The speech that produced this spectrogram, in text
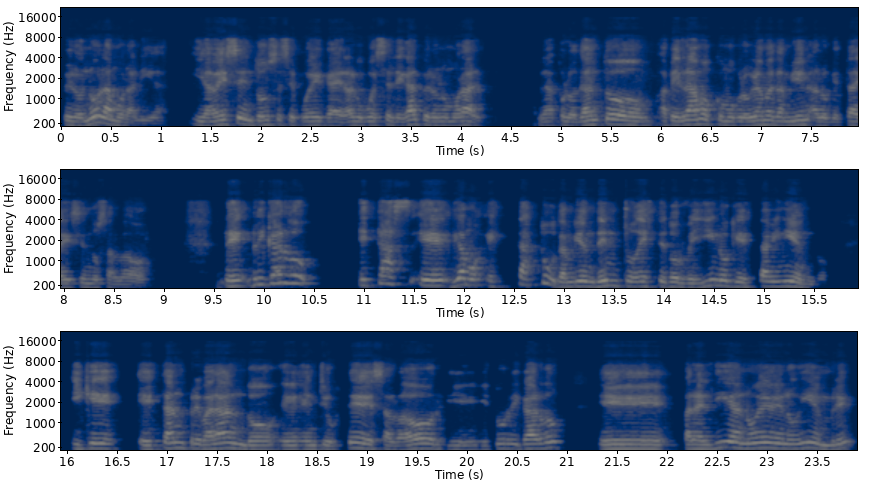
pero no la moralidad y a veces entonces se puede caer. Algo puede ser legal, pero no moral. Por lo tanto, apelamos como programa también a lo que está diciendo Salvador. Eh, Ricardo, estás, eh, digamos, estás tú también dentro de este torbellino que está viniendo y que están preparando eh, entre ustedes, Salvador y, y tú, Ricardo, para el día 9 de noviembre,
